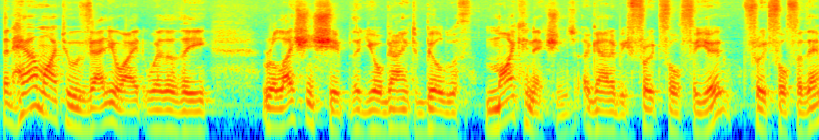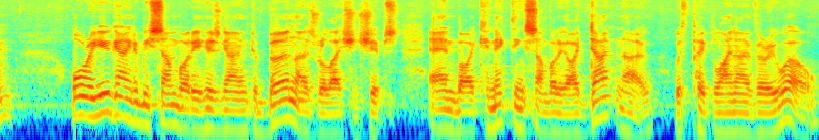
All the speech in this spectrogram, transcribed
then how am I to evaluate whether the relationship that you're going to build with my connections are going to be fruitful for you, fruitful for them, or are you going to be somebody who's going to burn those relationships and by connecting somebody I don't know with people I know very well,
